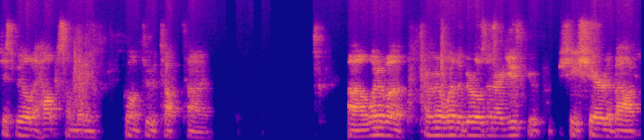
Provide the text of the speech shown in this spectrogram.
just to be able to help somebody going through a tough time. Uh, one of a, I remember one of the girls in our youth group, she shared about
